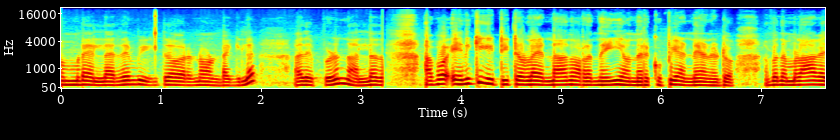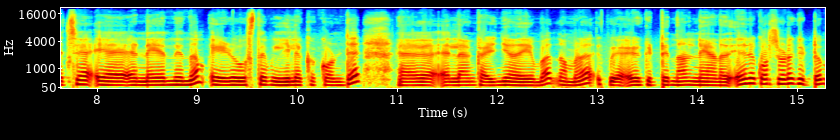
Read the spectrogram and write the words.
നമ്മുടെ എല്ലാവരുടെയും വീട്ടിൽ ഒരെണ്ണം ഉണ്ടെങ്കിൽ അതെപ്പോഴും നല്ലതാണ് അപ്പോൾ എനിക്ക് കിട്ടിയിട്ടുള്ള എണ്ണ എന്ന് പറയുന്നത് ഈ ഒന്നര കുപ്പി എണ്ണയാണ് കേട്ടോ. അപ്പോൾ നമ്മൾ ആ വെച്ച എണ്ണയിൽ നിന്നും ഏഴ് ദിവസത്തെ വെയിലൊക്കെ കൊണ്ട് എല്ലാം കഴിഞ്ഞ് കഴിയുമ്പോൾ നമ്മൾ കിട്ടുന്ന എണ്ണയാണ്. അതിന് കുറച്ചുകൂടെ കിട്ടും.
